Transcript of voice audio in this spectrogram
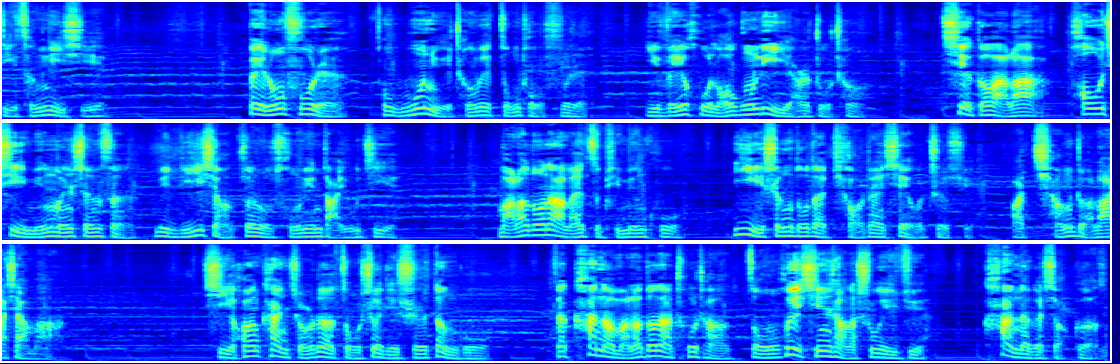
底层逆袭。贝隆夫人。从舞女成为总统夫人，以维护劳工利益而著称。切格瓦拉抛弃名门身份，为理想钻入丛林打游击。马拉多纳来自贫民窟，一生都在挑战现有秩序，把强者拉下马。喜欢看球的总设计师邓工，在看到马拉多纳出场，总会欣赏地说一句：“看那个小个子。”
